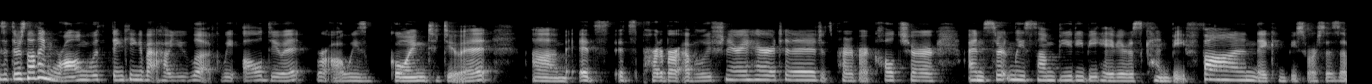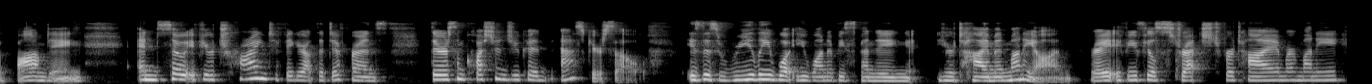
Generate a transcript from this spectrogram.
that there's nothing wrong with thinking about how you look. We all do it. We're always going to do it. Um, it's it's part of our evolutionary heritage. It's part of our culture, and certainly some beauty behaviors can be fun. They can be sources of bonding, and so if you're trying to figure out the difference, there are some questions you could ask yourself. Is this really what you want to be spending your time and money on? Right? If you feel stretched for time or money,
